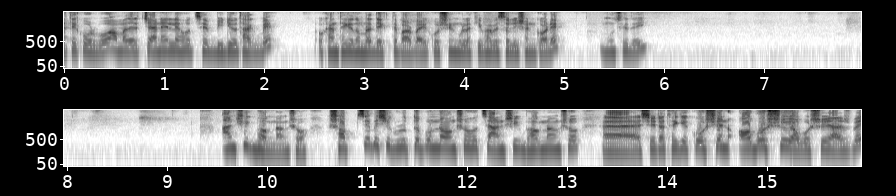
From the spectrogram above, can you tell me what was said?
এতে করব। আমাদের চ্যানেলে হচ্ছে ভিডিও থাকবে। ওখান থেকে তোমরা দেখতে পারবা এই কোশ্চেনগুলো কীভাবে সলিউশন করে। মুছে দেই। আংশিক ভগ্নাংশ। সবচেয়ে বেশি গুরুত্বপূর্ণ অংশ হচ্ছে আংশিক ভগ্নাংশ সেটা থেকে কোশ্চেন অবশ্যই অবশ্যই আসবে।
